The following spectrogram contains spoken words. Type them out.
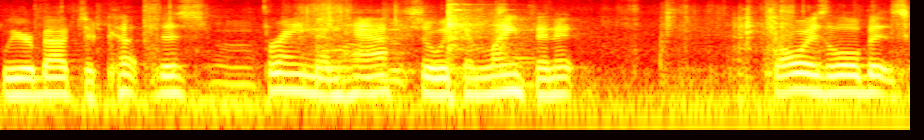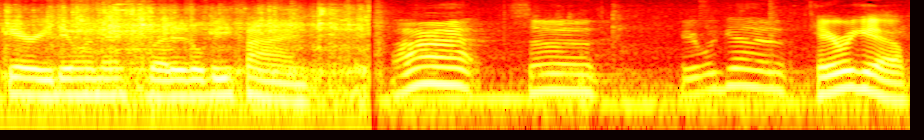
We are about to cut this frame in half so we can lengthen it. It's always a little bit scary doing this, but it'll be fine. All right, so here we go. Here we go.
